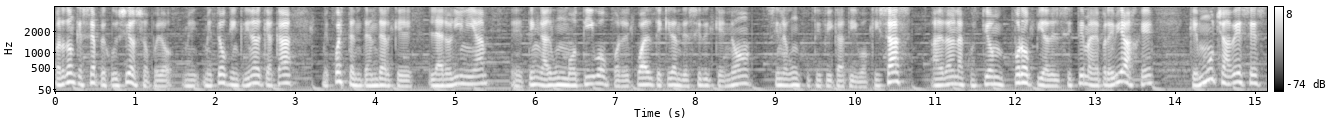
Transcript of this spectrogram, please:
perdón que sea prejuicioso, pero me, tengo que inclinar que acá me cuesta entender que la aerolínea eh, tenga algún motivo por el cual te quieran decir que no sin algún justificativo. Quizás habrá una cuestión propia del sistema de previaje que muchas veces,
